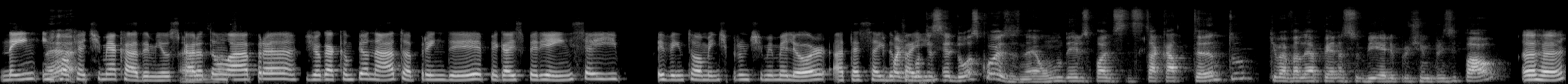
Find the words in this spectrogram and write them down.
Nem em É. qualquer time Academy. Os É, caras estão lá pra jogar campeonato, aprender, pegar experiência e eventualmente pra um time melhor até sair E do pode país. acontecer duas coisas, né? Um deles pode se destacar tanto que vai valer a pena subir ele pro time principal. Aham.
